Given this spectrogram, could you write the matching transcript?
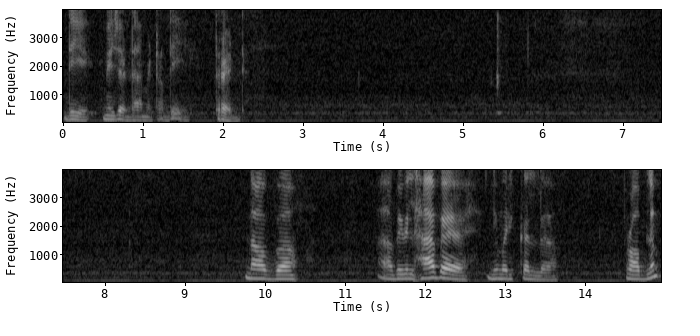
the major diameter of the thread. Now, uh, uh, we will have a numerical uh, problem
